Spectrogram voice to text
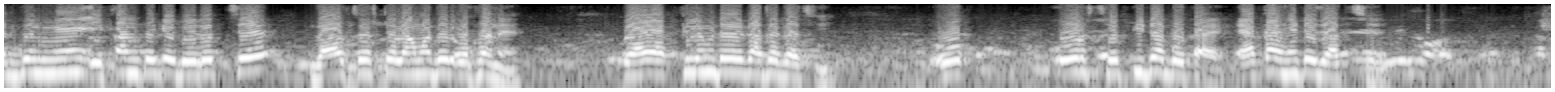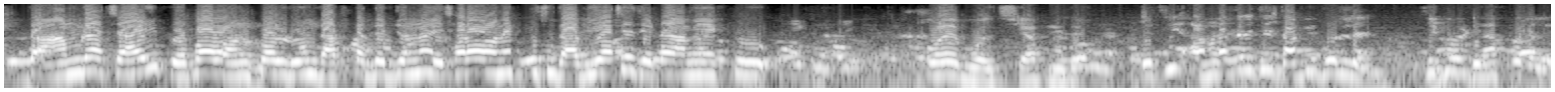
একজন মেয়ে এখান থেকে বেরোচ্ছে গার্লস হোস্টেল আমাদের ওখানে। প্রায় এক কিলোমিটারের কাছাকাছি। ও ওর সেফটিটা কোথায় একা হেঁটে যাচ্ছে। তো আমরা চাই প্রপার অনকল রুম ডাক্তারদের জন্য। এছাড়াও অনেক কিছু দাবি আছে যেটা আমি একটু করে বলছি আপনাদের। বলছি আপনাদের যে দাবি বললেন সিকিউরিটি হাসপাতালে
